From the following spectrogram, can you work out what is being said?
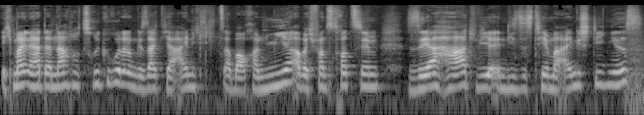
Ich meine, er hat danach noch zurückgerudert und gesagt, ja, eigentlich liegt es aber auch an mir, aber ich fand es trotzdem sehr hart, wie er in dieses Thema eingestiegen ist,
